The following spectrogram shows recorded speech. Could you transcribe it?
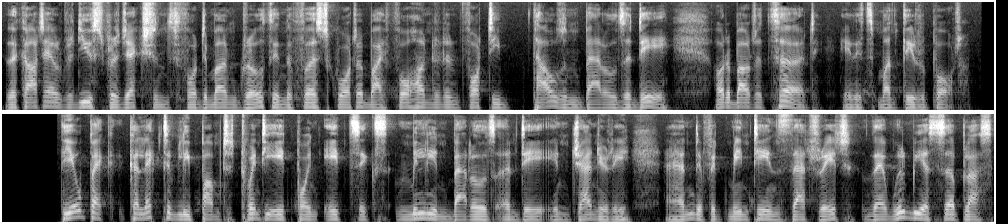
The cartel reduced projections for demand growth in the first quarter by 440,000 barrels a day, or about a third, in its monthly report. The OPEC collectively pumped 28.86 million barrels a day in January, and if it maintains that rate, there will be a surplus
